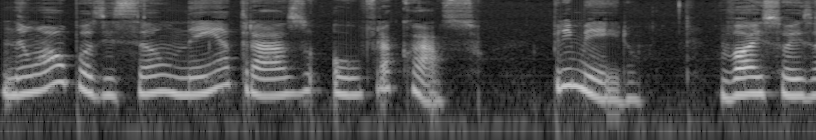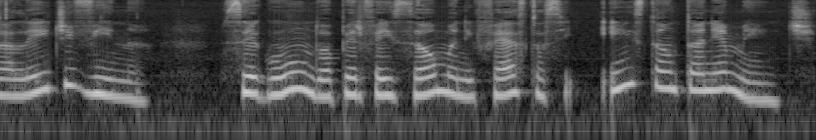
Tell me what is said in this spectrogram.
Não há oposição nem atraso ou fracasso. Primeiro, vós sois a lei divina. Segundo, a perfeição manifesta-se instantaneamente.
